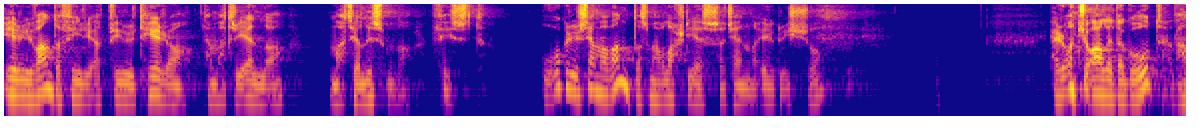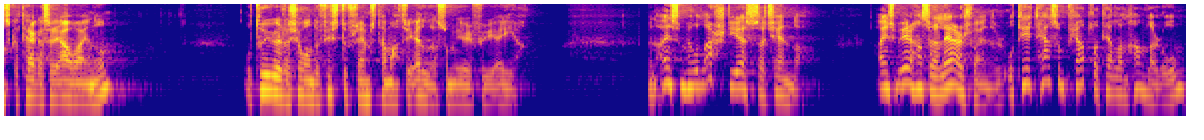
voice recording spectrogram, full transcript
er i vanda fyrir at prioritera det materiella, materialismene først. Og åker er samme vanda som har lært Jesus å kjenne, er det ikke så? Her er ikke alle det godt, at han skal tega seg av einon, og tog vi det sjående først og fremst det materiella som er for eia. Men ein som har lært Jesus å kjenne, En som er hans lærersveiner, og det er det som fjallatelen handlar om,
